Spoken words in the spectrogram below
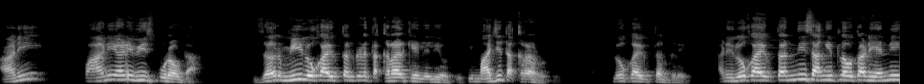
आणि पाणी आणि वीज पुरवठा. जर मी लोकायुक्तांकडे तक्रार केलेली होती ती माझी तक्रार होती लोकायुक्तांकडे. आणि लोकायुक्तांनी सांगितलं होतं आणि यांनी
